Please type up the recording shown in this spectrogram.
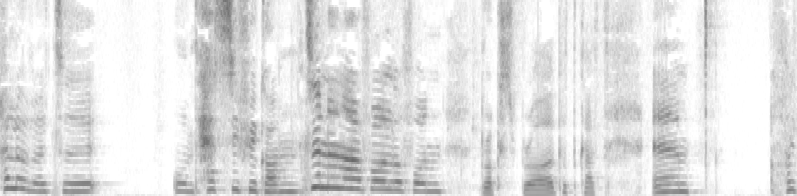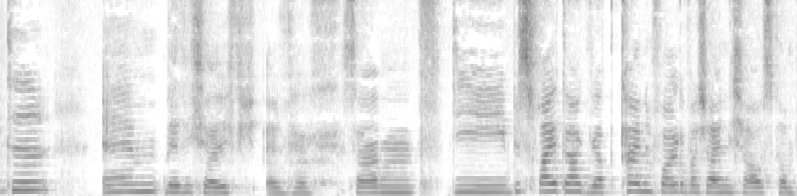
Hallo Leute und herzlich willkommen zu einer neuen Folge von Brock's Brawl Podcast. Ähm, heute ähm, werde ich euch einfach sagen, die bis Freitag wird keine Folge wahrscheinlich rauskommen,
